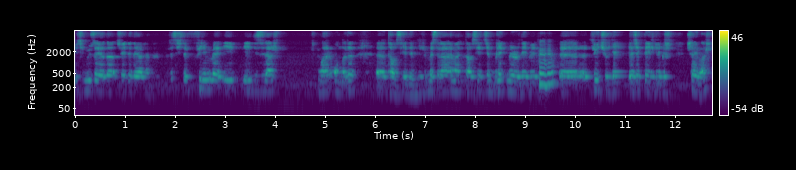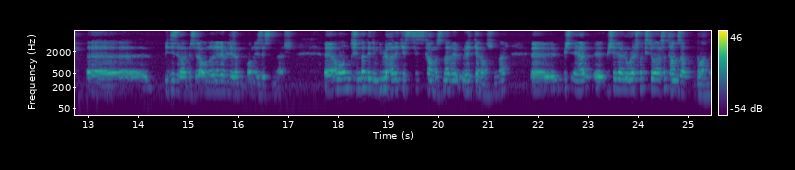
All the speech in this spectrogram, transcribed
için müze ya da şeyde değerlendirebiliriz. İşte film ve iyi, iyi diziler var. Onları e, tavsiye edebilirim. Mesela hemen tavsiye edeceğim Black Mirror diye bir hı hı. E, future, gelecekle ilgili bir şey var. E, bir dizi var mesela onu önerebilirim. Onu izlesinler. E, ama onun dışında dediğim gibi hareketsiz kalmasınlar ve üretken olsunlar. E, bir, şey, eğer e, bir şeylerle uğraşmak istiyorlarsa tam zamanı.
